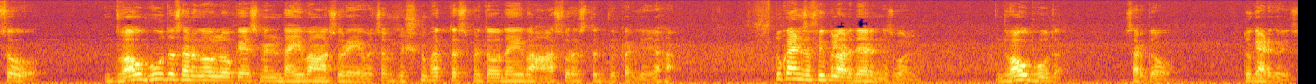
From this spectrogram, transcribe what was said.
So द्वौ भूतसर्गौ लोकेऽस्मिन् दैव आसुर एव च विष्णुभक्तस्मृतो दैव आसुरस्तद्विपर्ययः Two kinds of people are there in this world. Dvau bhuta, sargao. Two categories.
